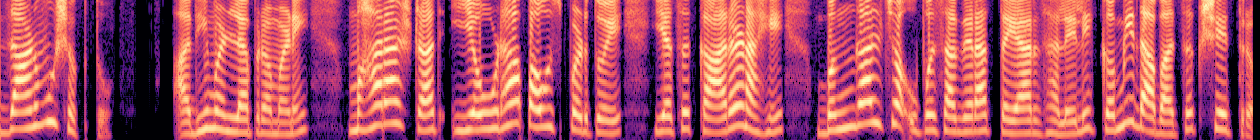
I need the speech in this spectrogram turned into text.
जाणवू शकतो. आधी म्हणल्याप्रमाणे महाराष्ट्रात एवढा पाऊस पडतोय याचं कारण आहे बंगालच्या उपसागरात तयार झालेले कमी दाबाचं क्षेत्र.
